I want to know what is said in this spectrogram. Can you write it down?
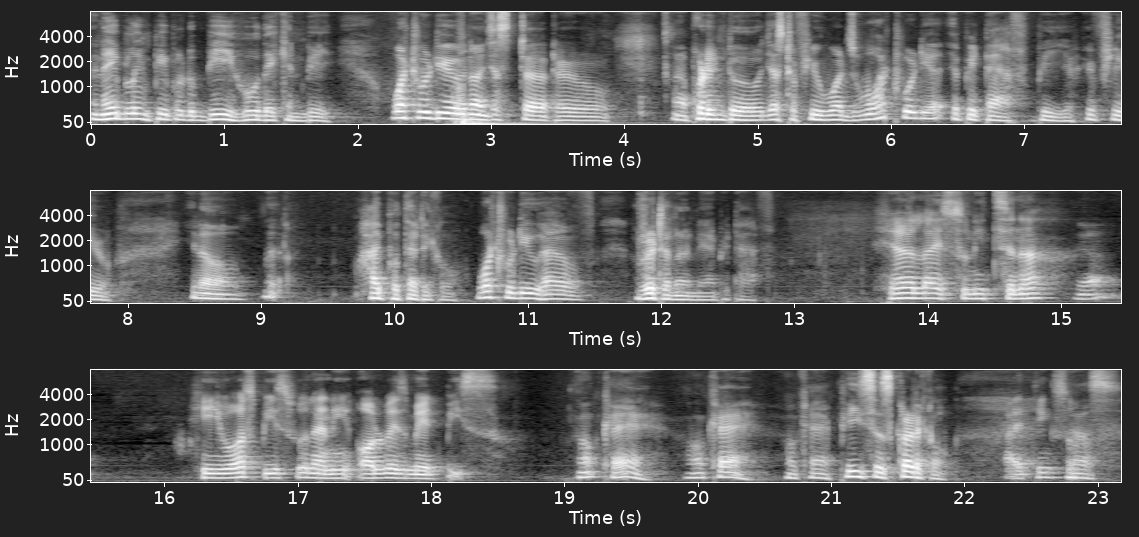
enabling people to be who they can be. What would you, you know, just uh, to uh, put into just a few words, what would your epitaph be if you, you know, hypothetical? What would you have written on the epitaph? Here lies Sunit Sinha. Yeah. He was peaceful and he always made peace. Okay. Okay. Okay. Peace is critical. I think so. Yes.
